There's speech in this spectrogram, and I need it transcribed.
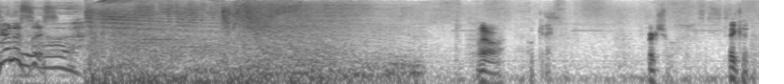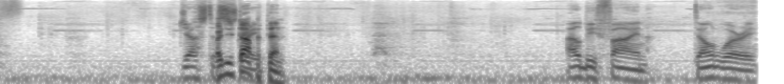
Genesis! Oh, okay. Virtual. Thank goodness. Just a Why'd you stop scrape. it then? I'll be fine. Don't worry.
